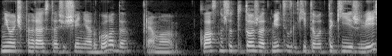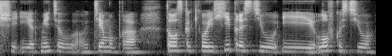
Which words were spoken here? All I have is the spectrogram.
Мне очень понравилось это ощущение от города, прямо Классно, что ты тоже отметил какие-то вот такие же вещи и отметил э, тему про то, с какой хитростью и ловкостью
